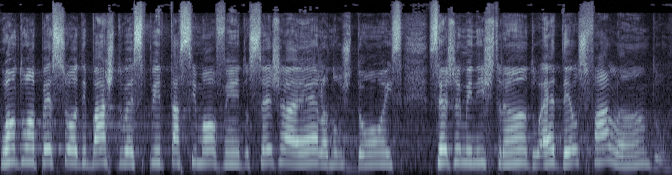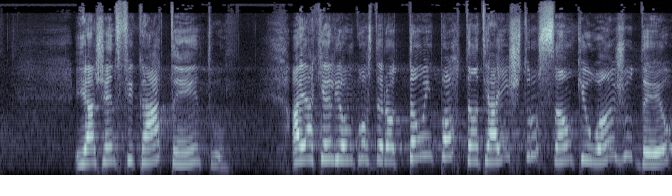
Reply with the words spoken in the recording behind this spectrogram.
Quando uma pessoa debaixo do Espírito está se movendo, seja ela nos dons, seja ministrando, é Deus falando. E a gente ficar atento. Aí aquele homem considerou tão importante a instrução que o anjo deu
